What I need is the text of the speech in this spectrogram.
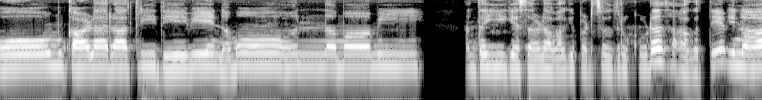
ಓಂ ಕಾಳರಾತ್ರಿ ದೇವೇ ನಮೋ ನಮಾಮಿ ಅಂತ ಹೀಗೆ ಸರಳವಾಗಿ ಪಡಿಸೋದ್ರು ಕೂಡ ಆಗುತ್ತೆ. ಇನ್ನು ಆ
